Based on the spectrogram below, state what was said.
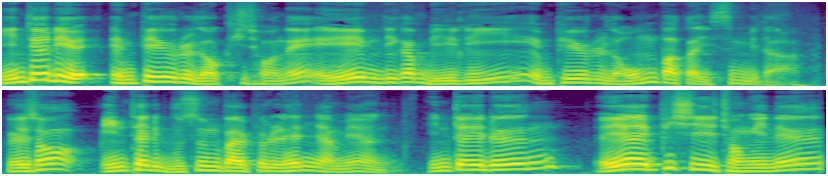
인텔이 NPU를 넣기 전에 AMD가 미리 NPU를 넣은 바가 있습니다. 그래서 인텔이 무슨 발표를 했냐면 인텔은 AI PC 정의는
